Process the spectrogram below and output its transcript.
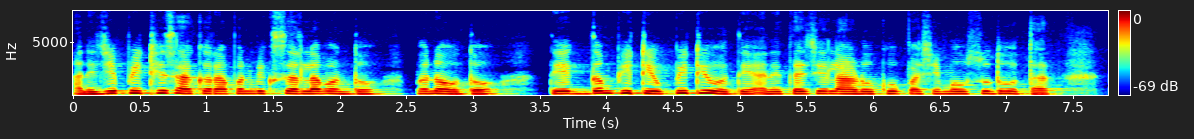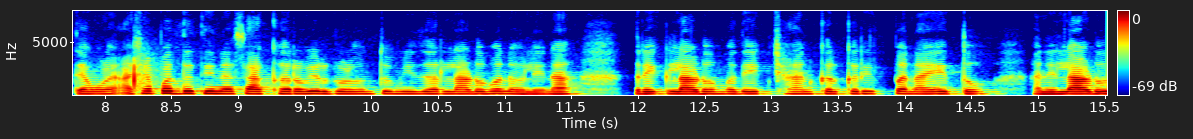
आणि जी पिठी साखर आपण मिक्सरला बनतो बनवतो ते एकदम पिठी पिठी होते आणि त्याचे लाडू खूप असे मौसूद होतात. त्यामुळे अशा पद्धतीनं साखर विरघळून तुम्ही जर लाडू बनवले ना तर एक लाडूमध्ये एक छान करकरीतपणा येतो आणि लाडू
